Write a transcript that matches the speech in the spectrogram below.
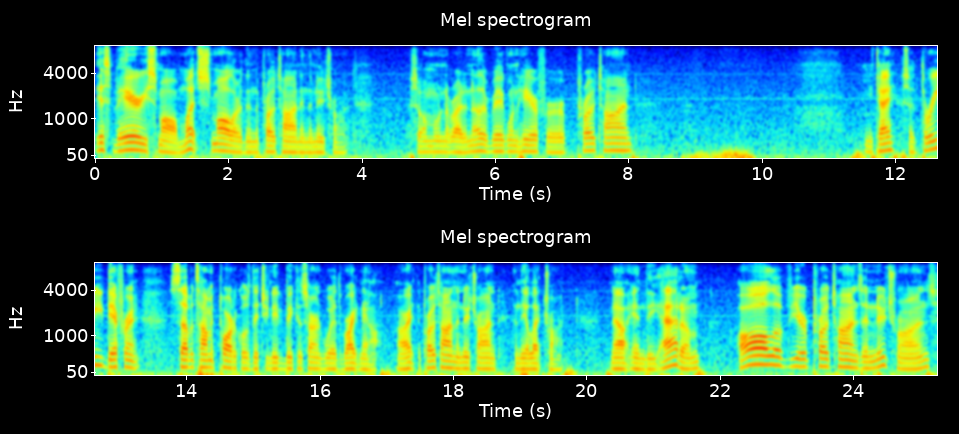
it's very small, much smaller than the proton and the neutron. So I'm going to write another big one here for proton. Okay, so three different subatomic particles that you need to be concerned with right now. Alright, the proton, the neutron, and the electron. Now in the atom, all of your protons and neutrons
